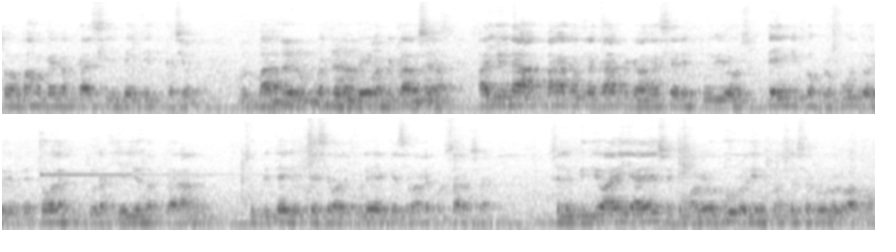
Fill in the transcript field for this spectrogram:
todo más o menos casi 20 edificaciones. Va, cuerpo bombero, mercado, o sea, hay una, van a contratar porque van a hacer estudios técnicos profundos de, de todas las estructuras y ellos darán su criterio, qué se va a demoler, qué se va a reforzar, o sea, se le pidió a ella eso y como había un rubro, dijo entonces ese rubro lo vamos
